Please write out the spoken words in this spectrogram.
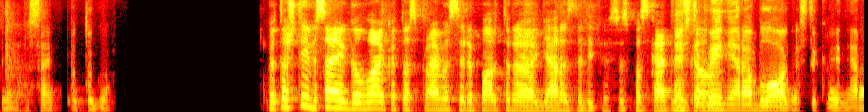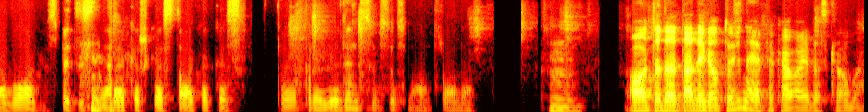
Tai visai patogu. Bet aš tai visai galvoju, kad tas privacy report yra geras dalykas, jis paskatins. Jis tikrai nėra blogas, tikrai nėra blogas, bet jis nėra kažkas tokio, kas prajudins visus, man atrodo. Hmm. O tada, tada gal tu žinai, apie ką Vaidas kalba?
